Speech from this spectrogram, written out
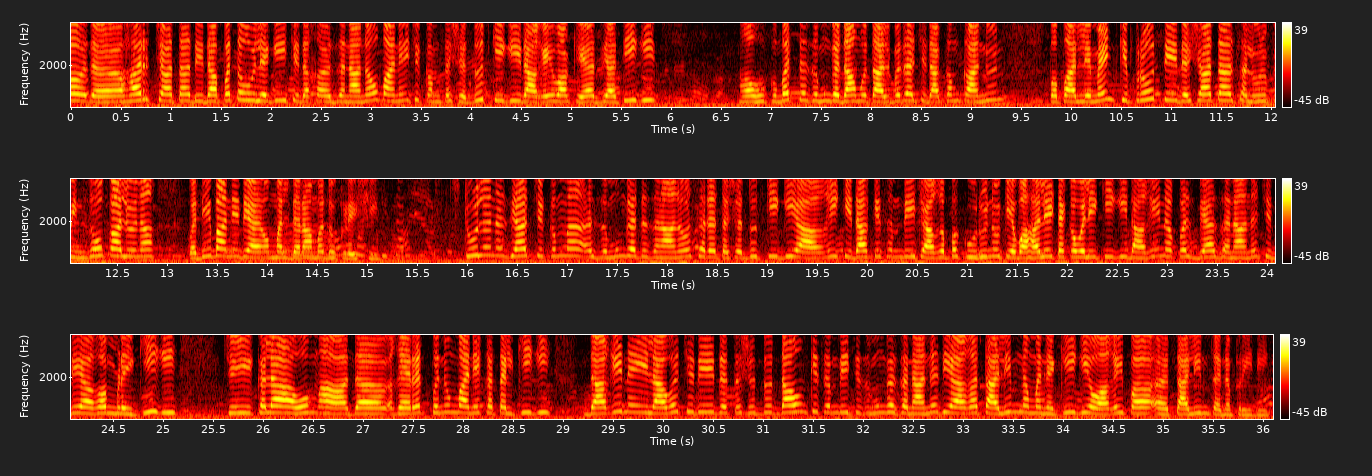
هر چاته د دا پته ولګي چې د زنانو باندې چې کم تشدد کیږي دا غي واقعیت زیاتیږي او حکومت ته زمونږ دا مطالبه ده چې دا کم قانون په پارلیمنت کې پروت دی د شاته سلور پنځو کالونه په دې باندې د عمل درآمد وکړي شي ټولو زیات چې کوم زمونږ د زنانو سره تشدد کیږي هغه کې دا قسم دی چې هغه په کورونو کې وهاله ټکولې کیږي دا غي نه پس بیا زنانه چې دی هغه مړی کیږي چې کله هم د غیرت په نوم باندې قتل کیږي دا غي نه علاوه چې دی د تشدد دا هم قسم دی چې زمونږ زنانه دی هغه تعلیم نه من کیږي او هغه په تعلیم ته نه پریدي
